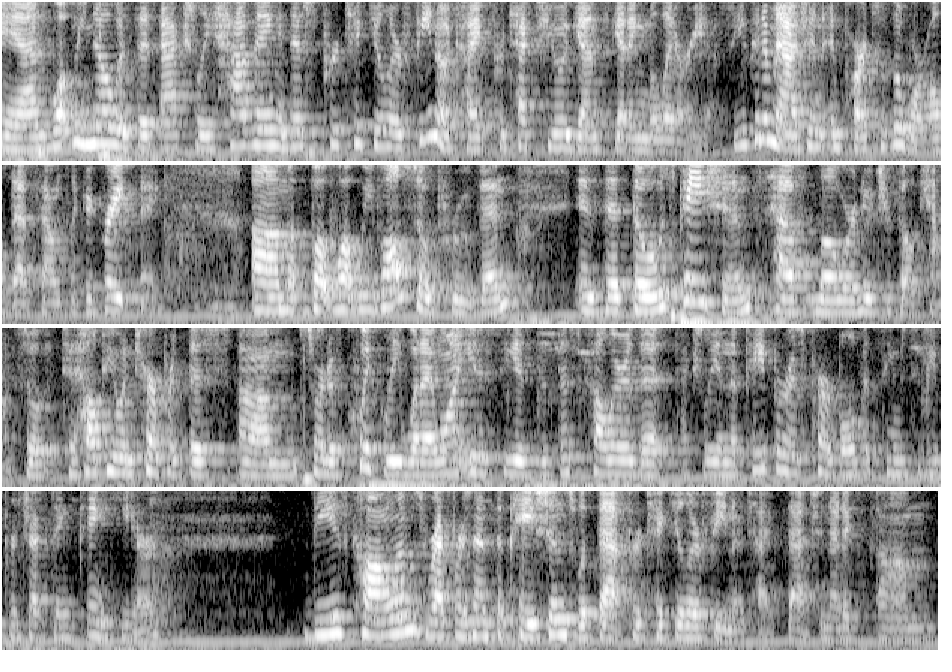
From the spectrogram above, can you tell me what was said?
And what we know is that actually having this particular phenotype protects you against getting malaria. So you can imagine in parts of the world that sounds like a great thing. Um, but what we've also proven is that those patients have lower neutrophil counts. So to help you interpret this um, sort of quickly, what I want you to see is that this color that actually in the paper is purple but seems to be projecting pink here. These columns represent the patients with that particular phenotype, that genetic um,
